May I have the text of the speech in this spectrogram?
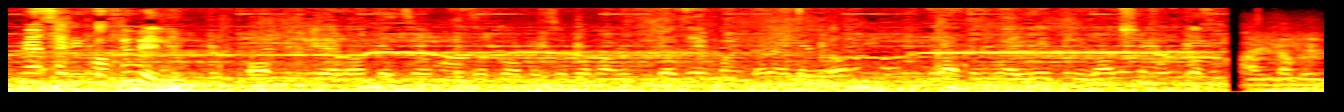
मी यासाठी कॉफी पेली कॉफी प्यायला त्याचं माझं कॉफीचं कप आणि तुझं जे भांडं राहिलं रात्री काही काही त्रिगाक्ष म्हणून तसं पाणी टाकून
